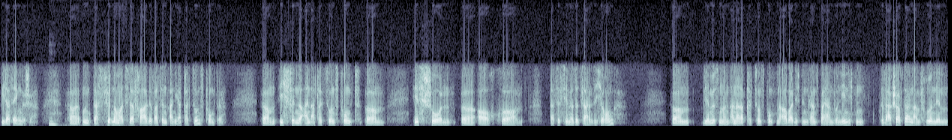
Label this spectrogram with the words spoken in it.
wie das Englische. Hm. Und das führt nochmal zu der Frage, was sind eigentlich Attraktionspunkte? Ähm, ich finde, ein Attraktionspunkt ähm, ist schon äh, auch äh, das System der sozialen Sicherung. Ähm, wir müssen an anderen Attraktionspunkten arbeiten. Ich bin ganz bei Herrn Bonin. Ich bin Gewerkschafter, in einem früheren Leben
